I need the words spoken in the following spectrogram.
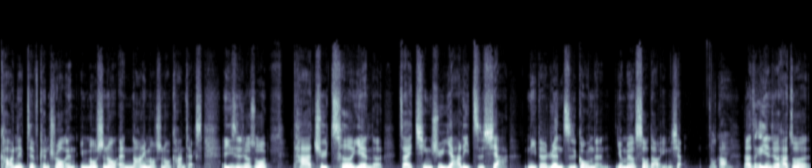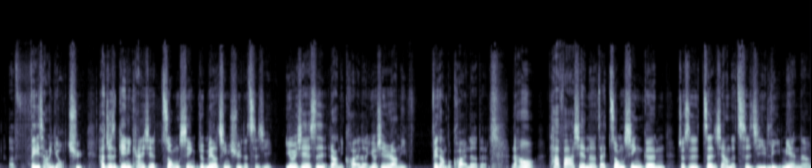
cognitive control in emotional and non-emotional context。意思就是说，他去测验了在情绪压力之下，你的认知功能有没有受到影响。好，然后这个研究他做呃非常有趣，他就是给你看一些中性就没有情绪的刺激，有一些是让你快乐，有些让你非常不快乐的。然后他发现呢，在中性跟就是正向的刺激里面呢，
